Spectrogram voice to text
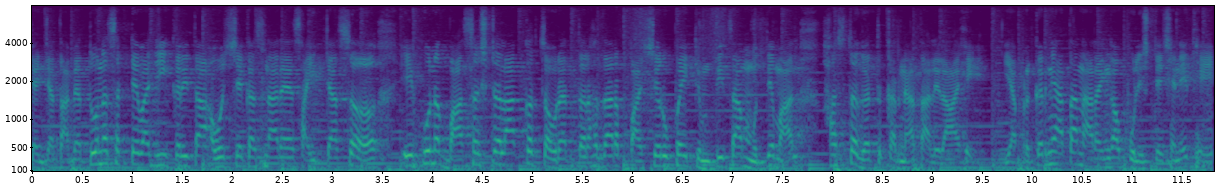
त्यांच्या ताब्यातून सट्टेबाजीकरिता आवश्यक असणाऱ्या साहित्यासह एकूण बासष्ट लाख चौऱ्याहत्तर हजार पाचशे रुपये किमतीचा मुद्देमाल हस्तगत करण्यात आलेला आहे. या प्रकरणी आता नारायणगाव पोलीस स्टेशन येथे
